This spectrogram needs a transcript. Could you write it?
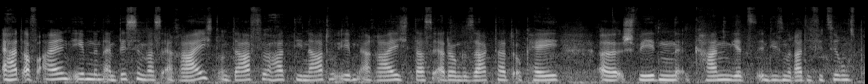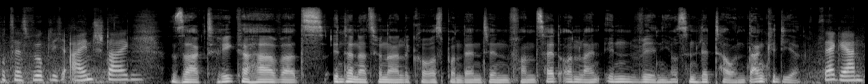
er hat auf allen Ebenen ein bisschen was erreicht und dafür hat die NATO eben erreicht, dass Erdogan gesagt hat, okay, äh, Schweden kann jetzt in diesen Ratifizierungsprozess wirklich einsteigen. Sagt Rika Havertz, internationale Korrespondentin von Zeit Online in Vilnius in Litauen. Danke dir. Sehr gern.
